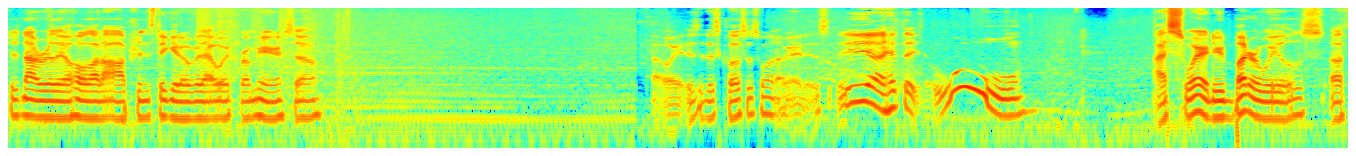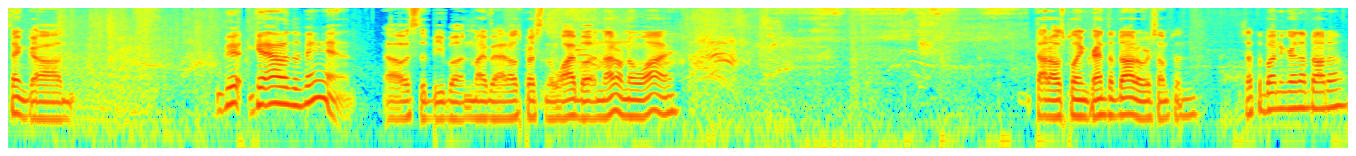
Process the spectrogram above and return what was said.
There's not really a whole lot of options to get over that way from here, so. Oh wait, is it this closest one? Okay, it is. Yeah, I hit the. Woo! I swear, dude, butter wheels. Oh, thank God. Get get out of the van. Oh, it's the B button. My bad. I was pressing the Y button. I don't know why. Thought I was playing Grand Theft Auto or something. Is that the button in Grand Theft Auto?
